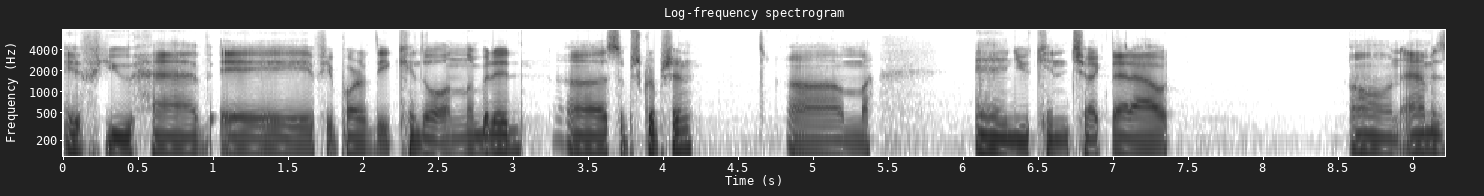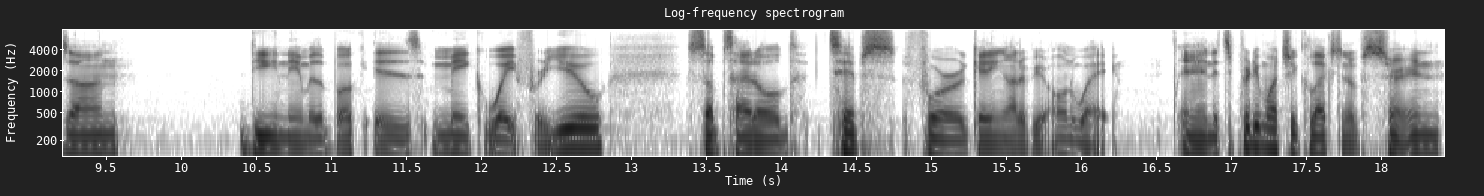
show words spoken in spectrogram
if you have a if you're part of the Kindle Unlimited uh, subscription. Um, and you can check that out on Amazon. The name of the book is Make Way for You, subtitled Tips for Getting Out of Your Own Way. And it's pretty much a collection of certain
